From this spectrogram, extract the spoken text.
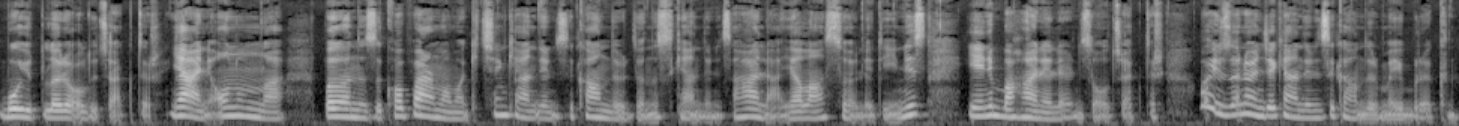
boyutları olacaktır. Yani onunla bağınızı koparmamak için kendinizi kandırdığınız, kendinize hala yalan söylediğiniz yeni bahaneleriniz olacaktır. O yüzden önce kendinizi kandırmayı bırakın.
